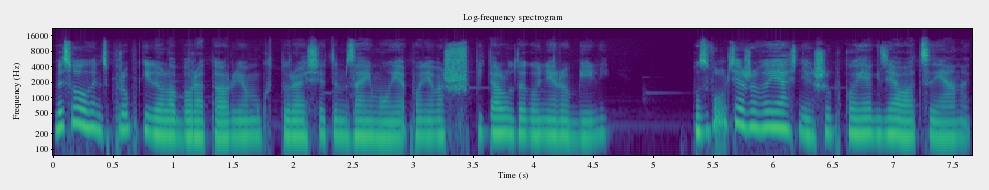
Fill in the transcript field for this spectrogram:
Wysłał więc próbki do laboratorium, które się tym zajmuje, ponieważ w szpitalu tego nie robili. Pozwólcie, że wyjaśnię szybko, jak działa cyjanek.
